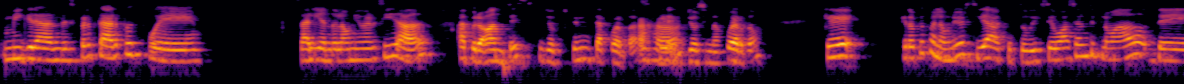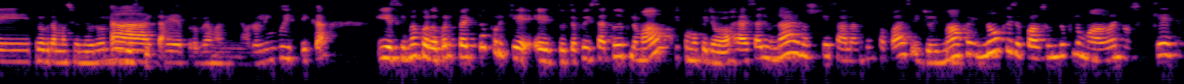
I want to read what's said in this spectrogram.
mi gran despertar pues fue saliendo de la universidad, Ah, pero antes, yo te acuerdas, ajá, yo sí me acuerdo, que creo que fue en la universidad que tú dices, voy a hacer un diplomado de programación neurolingüística. hacer programación neurolingüística, Y es que me acuerdo perfecto porque eh, tú te fuiste a tu diplomado y como que yo me bajé a desayunar, no sé qué, estaba hablando con mis papás y yo y Mafe, no, que se fue a hacer un diplomado de no sé qué.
